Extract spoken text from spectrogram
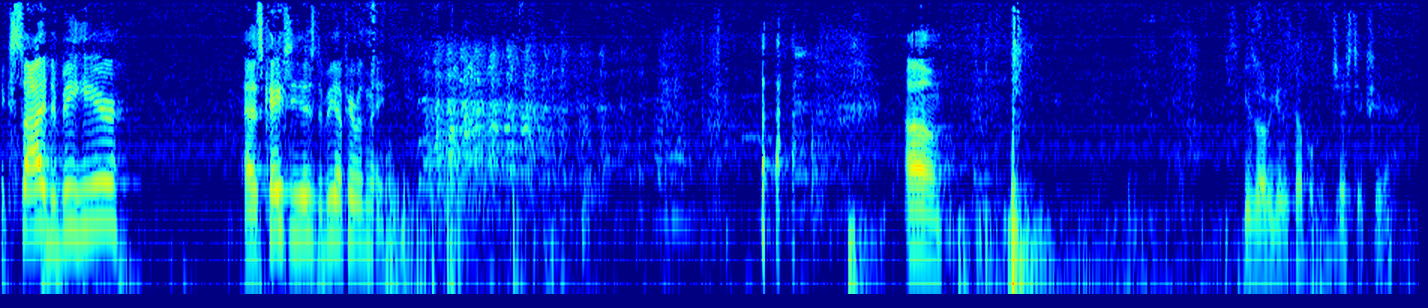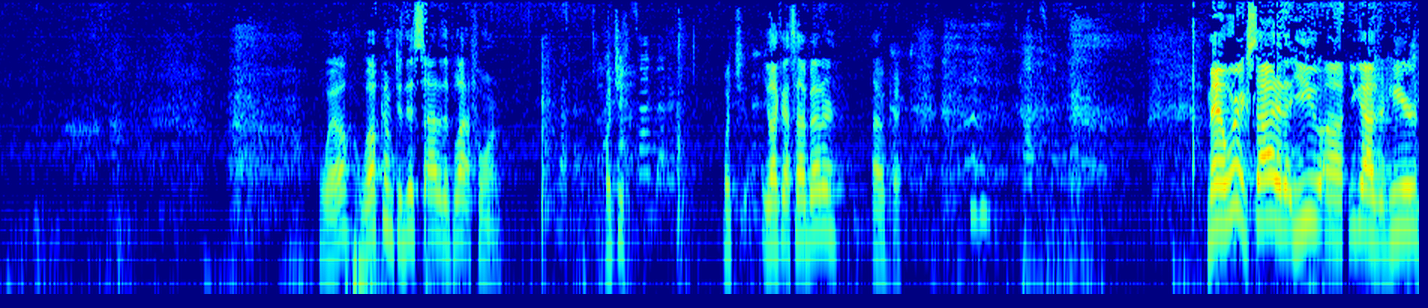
excited to be here as Casey is to be up here with me. um, excuse me while we get a couple logistics here. Well, welcome to this side of the platform. What you, what you, you like that side better? Okay. Man, we're excited that you uh, you guys are here,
